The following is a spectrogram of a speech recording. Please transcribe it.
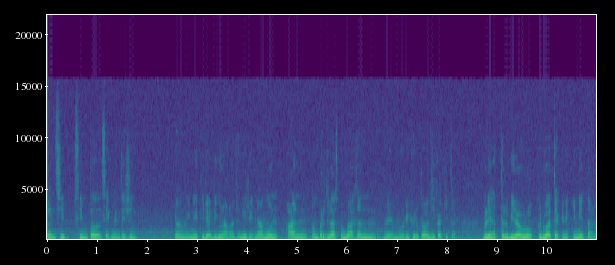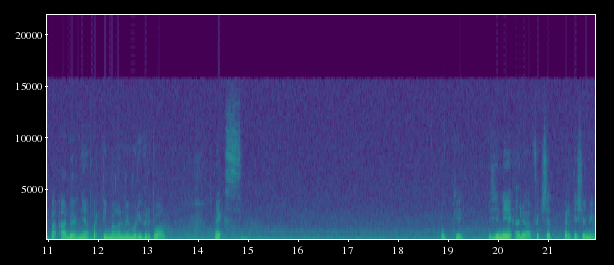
dan simple segmentation yang ini tidak digunakan sendiri. Namun akan memperjelas pembahasan memori virtual jika kita melihat terlebih dahulu kedua teknik ini tanpa adanya pertimbangan memori virtual. Next. Oke okay. di sini ada fixed partitioning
